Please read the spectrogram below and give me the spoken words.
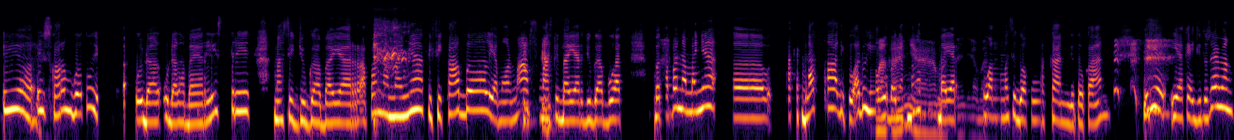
Iya, eh sekarang gua tuh ya, udah udahlah bayar listrik, masih juga bayar apa namanya TV kabel ya mohon maaf masih bayar juga buat buat apa namanya uh, paket data gitu. Aduh ya Allah banyak banget bayar makanya, uang masih gua keluarkan gitu kan. Jadi ya, ya kayak gitu. Saya emang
